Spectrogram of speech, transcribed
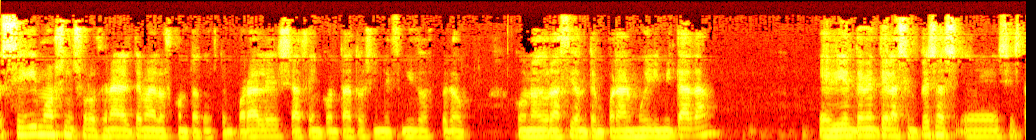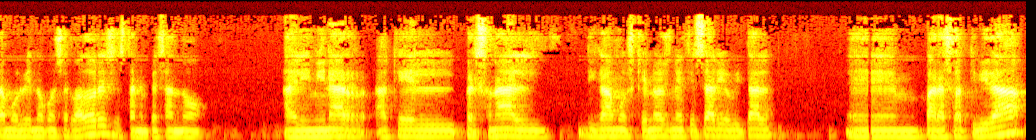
seguimos sin solucionar el tema de los contratos temporales, se hacen contratos indefinidos, pero con una duración temporal muy limitada. Evidentemente las empresas eh, se están volviendo conservadores, están empezando a eliminar aquel personal, digamos, que no es necesario, vital, eh, para su actividad,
